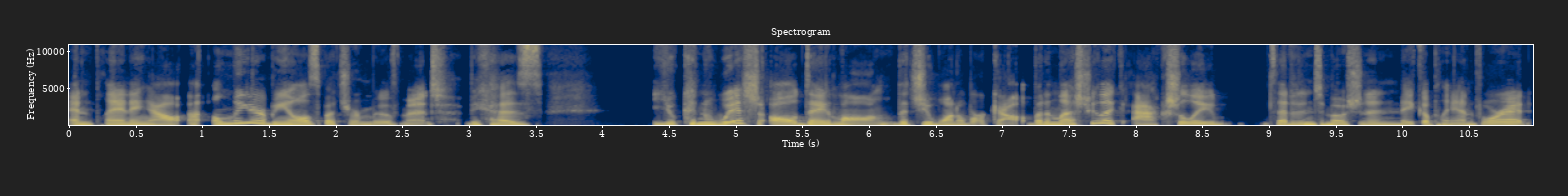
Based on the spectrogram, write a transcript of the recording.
and planning out not only your meals, but your movement. Because you can wish all day long that you want to work out, but unless you like actually set it into motion and make a plan for it,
